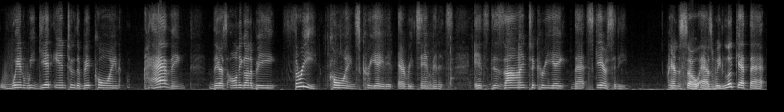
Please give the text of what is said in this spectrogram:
when we get into the Bitcoin halving, there's only going to be three coins created every 10 minutes. It's designed to create that scarcity. And so, as we look at that,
